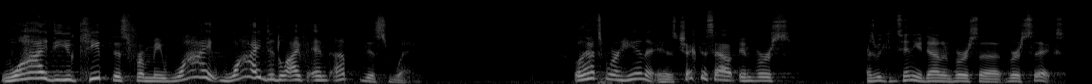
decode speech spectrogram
why do you keep this from me? Why, why did life end up this way? Well, that's where Hannah is. Check this out in verse, as we continue down in verse, uh, verse 6.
